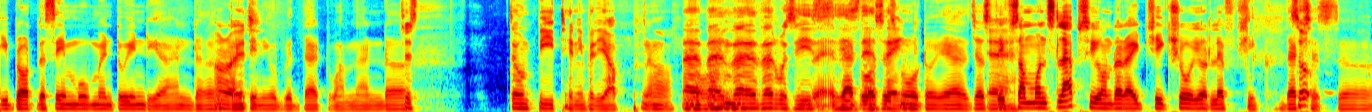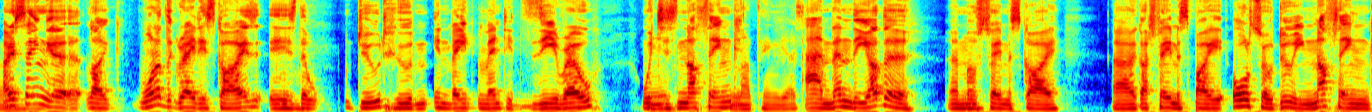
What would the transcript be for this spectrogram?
He brought the same movement to India and uh, Alright. continued with that one. And uh, Just don't beat anybody up. no, Uh, no, that, that, that was his. Th- his that was his thing. motto. Yeah, just Yeah. if someone slaps you on the right cheek, show your left cheek. That's So, his. Uh, Are you saying uh, like one of the greatest guys is the dude who invade, invented zero, which is nothing, nothing. Yes. and then the other uh, most famous guy uh, got famous by also doing nothing,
